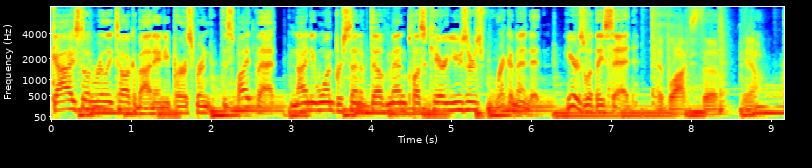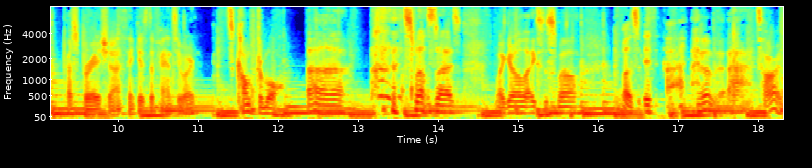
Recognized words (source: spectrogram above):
Guys don't really talk about antiperspirant. Despite that, 91% of Dove Men Plus Care users recommend it. Here's what they said. It blocks the, you know, perspiration, I think is the fancy word. It's comfortable. Uh, it smells nice. My girl likes the smell. Well, it's, it, I, I don't, uh, it's hard.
